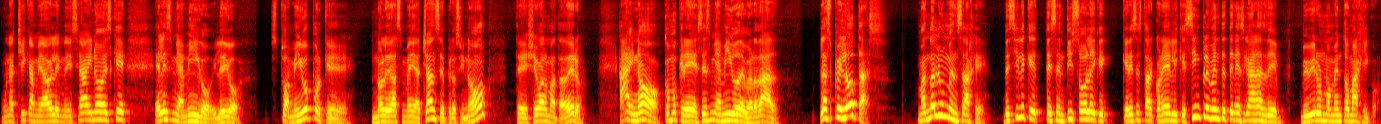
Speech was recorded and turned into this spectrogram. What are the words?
una chica me habla y me dice, ay, no, es que él es mi amigo. Y le digo, es tu amigo porque no le das media chance, pero si no, te lleva al matadero. Ay, no, ¿cómo crees? Es mi amigo de verdad. Las pelotas. Mándale un mensaje. Decirle que te sentís sola y que querés estar con él y que simplemente tenés ganas de vivir un momento mágico.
